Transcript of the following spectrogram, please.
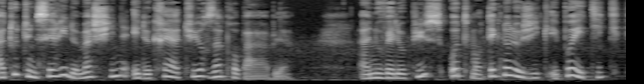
à toute une série de machines et de créatures improbables. Un nouvel opus hautement technologique et poétique,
